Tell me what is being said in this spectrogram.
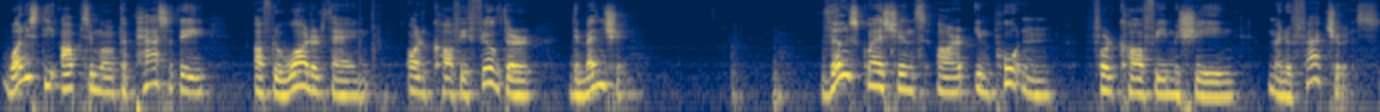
what is the optimal capacity of the water tank or coffee filter dimension those questions are important for coffee machine manufacturers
